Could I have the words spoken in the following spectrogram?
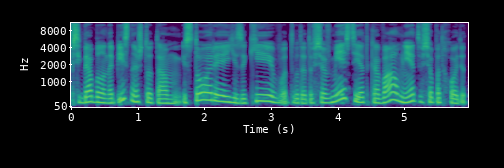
всегда было написано, что там история, языки, вот, вот это все вместе. Я такая, вау, мне это все подходит.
